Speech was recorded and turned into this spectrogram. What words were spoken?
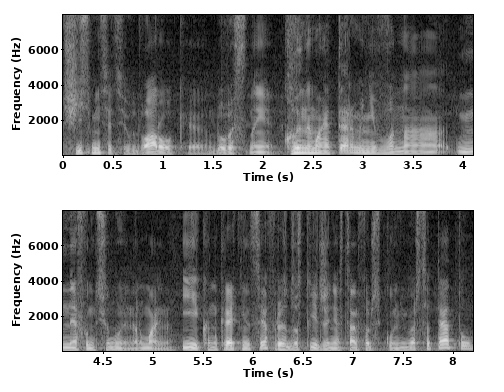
6 місяців, 2 роки, до весни. Коли немає термінів, вона не функціонує нормально. І конкретні цифри з дослідження Стенфордського університету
